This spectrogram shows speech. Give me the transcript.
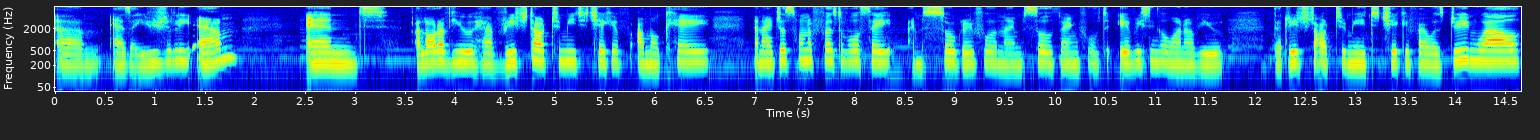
um, as I usually am. And a lot of you have reached out to me to check if I'm okay and I just want to first of all say I'm so grateful and I'm so thankful to every single one of you that reached out to me to check if I was doing well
